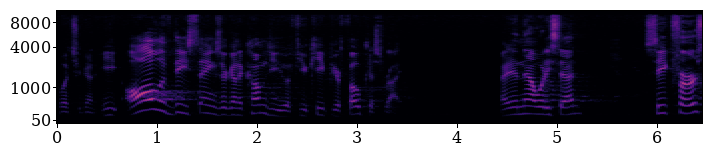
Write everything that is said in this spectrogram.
what you're going to eat, all of these things are going to come to you if you keep your focus right. Right? Isn't that what he said? Seek first,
